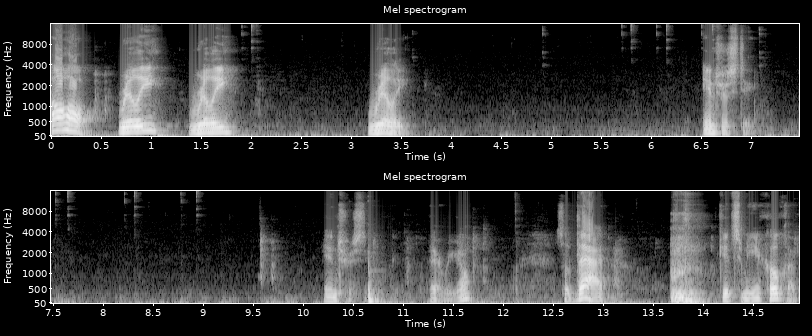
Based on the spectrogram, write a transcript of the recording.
Oh, really? Really? Really? Interesting. Interesting. There we go. So that gets me a coke oven.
